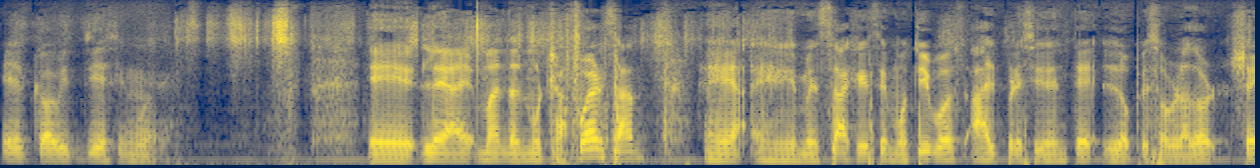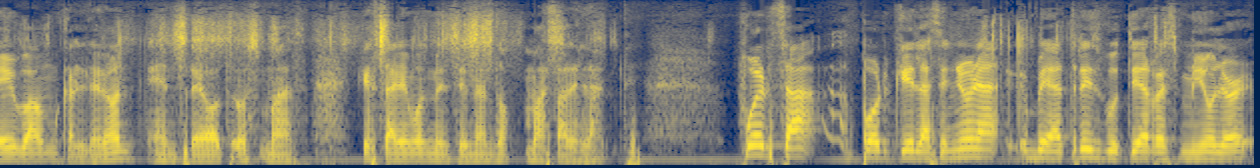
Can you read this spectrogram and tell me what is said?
el COVID-19. Eh, le mandan mucha fuerza, eh, eh, mensajes emotivos al presidente López Obrador, Sheinbaum, Calderón, entre otros más que estaremos mencionando más adelante. Fuerza porque la señora Beatriz Gutiérrez Müller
